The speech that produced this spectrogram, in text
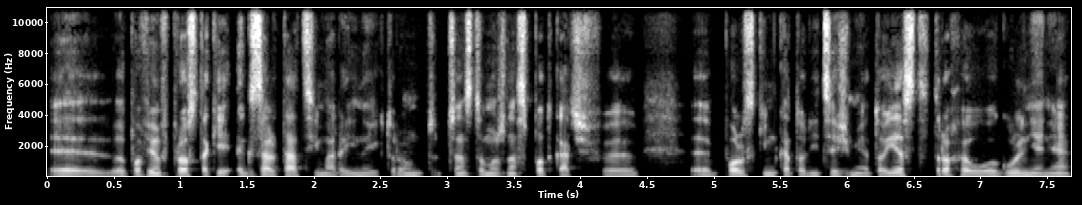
e, powiem wprost, takiej egzaltacji maryjnej, którą często można spotkać w polskim katolicyzmie. To jest trochę uogólnienie,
